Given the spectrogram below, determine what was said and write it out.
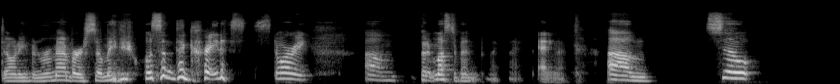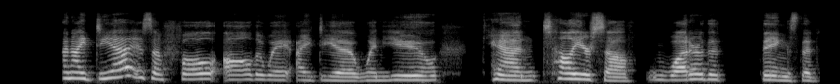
don't even remember, so maybe it wasn't the greatest story, um, but it must have been. Anyway, um, so an idea is a full all the way idea when you can tell yourself what are the things that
